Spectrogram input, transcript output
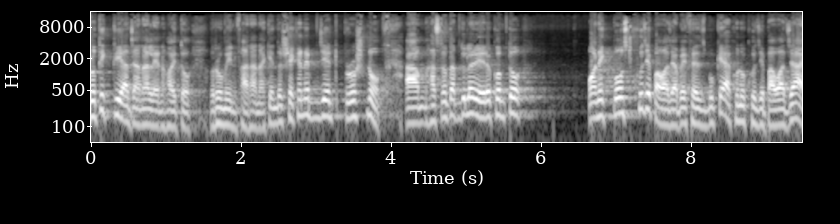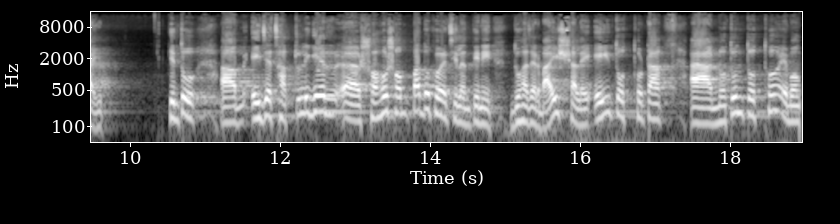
প্রতিক্রিয়া জানালেন হয়তো রুমিন ফারহানা। কিন্তু সেখানে যে প্রশ্ন হাসনাত আবদুল্লাহ এরকম তো অনেক পোস্ট খুঁজে পাওয়া যাবে ফেসবুকে, এখনও খুঁজে পাওয়া যায়। কিন্তু এই যে ছাত্রলীগের সহ সম্পাদক হয়েছিলেন তিনি দু হাজার বাইশ সালে, এই তথ্যটা নতুন তথ্য এবং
